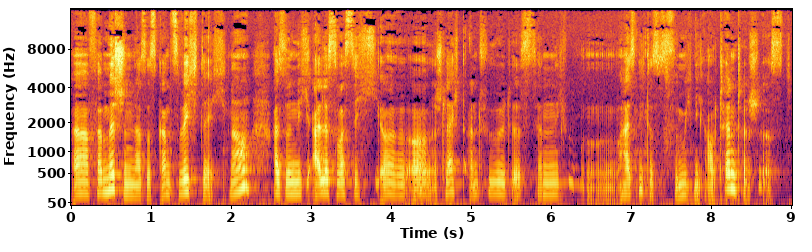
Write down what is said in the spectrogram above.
äh, vermischen. Das ist ganz wichtig. Ne? Also nicht alles, was sich äh, äh schlecht anfühlt, ist ja nicht, heißt nicht, dass es für mich nicht authentisch ist.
